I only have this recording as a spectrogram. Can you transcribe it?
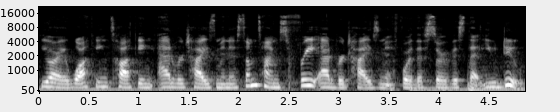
you are a walking, talking advertisement and sometimes free advertisement for the service that you do.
